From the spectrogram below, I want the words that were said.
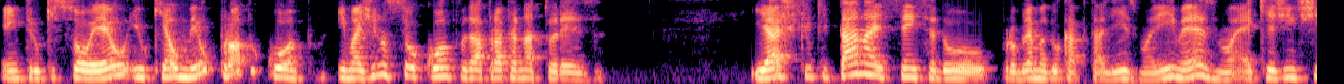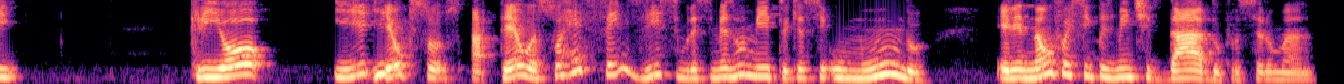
entre o que sou eu e o que é o meu próprio corpo. Imagina o seu corpo da própria natureza. E acho que o que está na essência do problema do capitalismo aí mesmo é que a gente criou e, e, eu que sou ateu, eu sou refénzíssimo desse mesmo mito, que assim, o mundo ele não foi simplesmente dado para o ser humano.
